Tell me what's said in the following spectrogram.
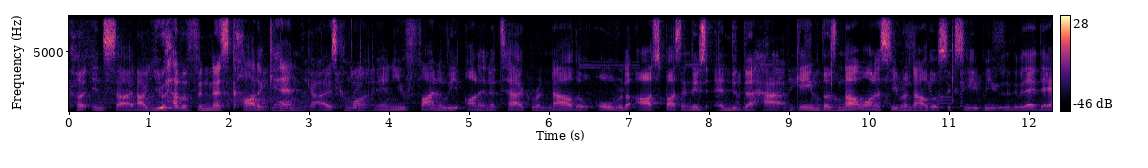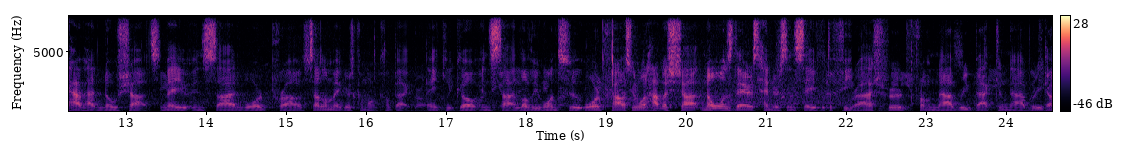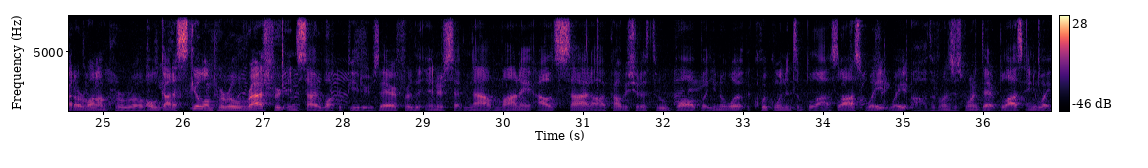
Cut inside. Now you have a finesse caught again, guys. Come on. Man, you finally on an attack. Ronaldo over to Aspas and they just ended the half. Game does not want to see Ronaldo succeed. We they, they have had no shots. Mayu inside. Ward Prowse. Saelemaekers, come on, come back, bro. Thank you. Go inside. Lovely one, two. Ward Prowse, you know what? Have a shot. No one's there. It's Henderson save with the feet. Rashford from Gnabry back to Gnabry. Got a run on Perraud. Oh, got a skill on Perraud. Rashford inside Walker Peters. There for the intercept. Now, Mane outside. Oh, I probably should have threw ball, but you know what? A quick one into Blas. Blas, wait, wait. Oh, the runs just weren't there. Blas, anyway.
